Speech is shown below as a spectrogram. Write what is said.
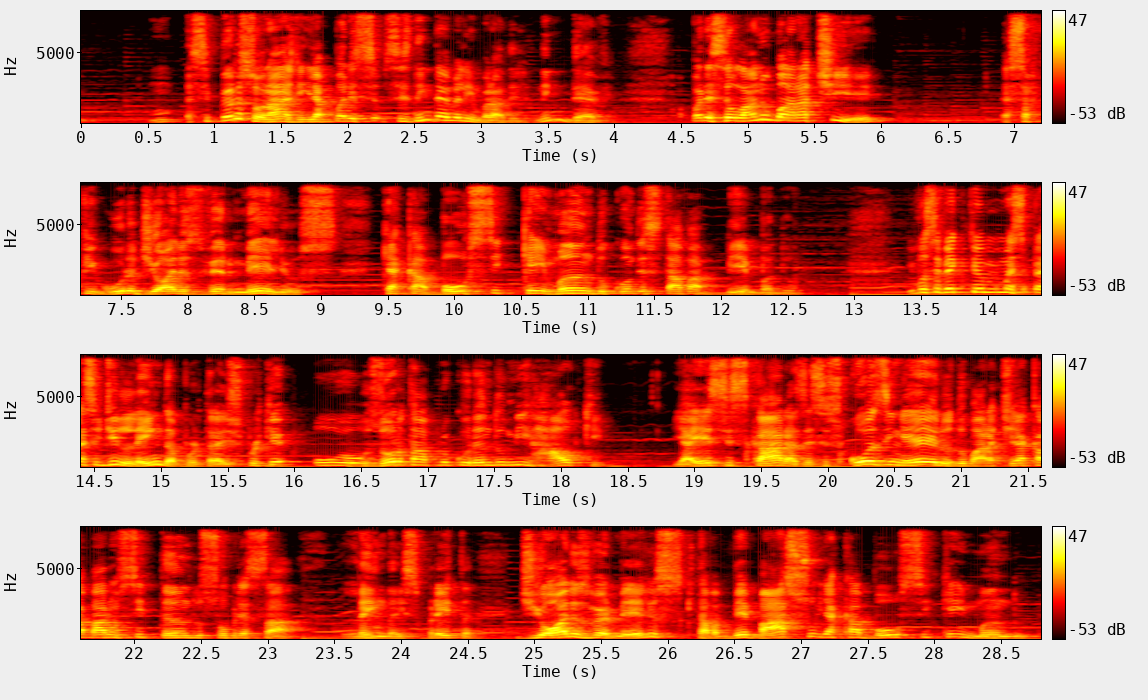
Esse personagem, ele apareceu... Vocês nem devem lembrar dele, nem devem. Apareceu lá no Baratier. Essa figura de olhos vermelhos que acabou se queimando quando estava bêbado. E você vê que tem uma espécie de lenda por trás disso, porque o Zoro estava procurando o Mihawk. E aí esses caras, esses cozinheiros do Baratie acabaram citando sobre essa lenda espreita de olhos vermelhos, que estava bebaço e acabou se queimando.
